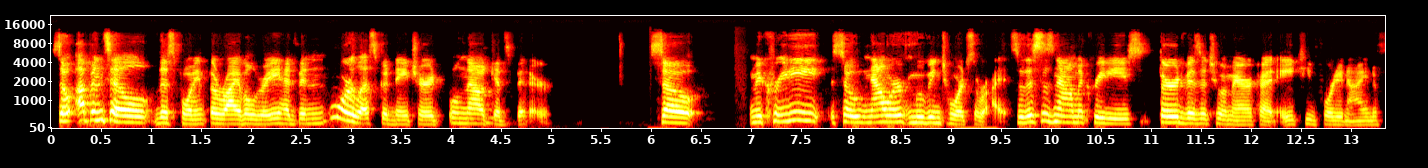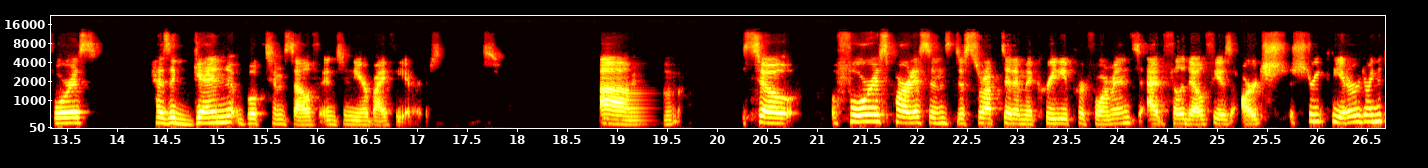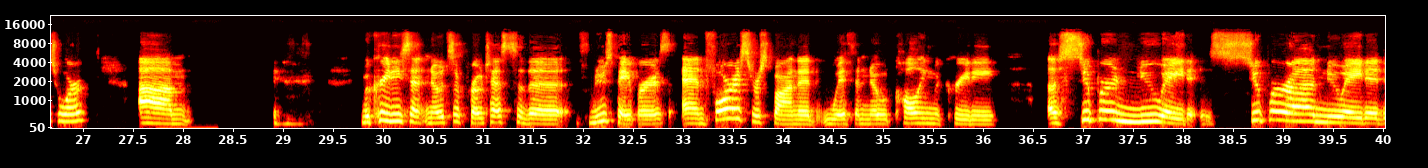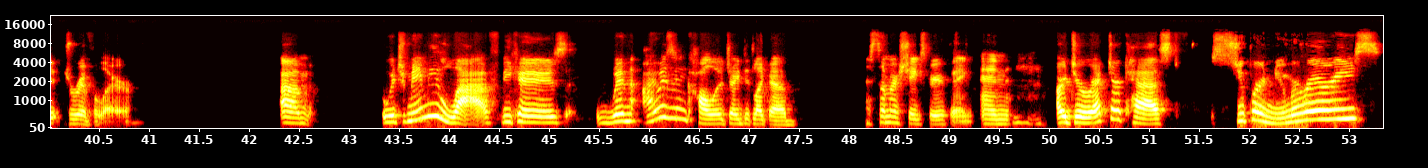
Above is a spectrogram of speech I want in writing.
So up until this point, the rivalry had been more or less good natured. Well, now it gets bitter. So Macready, so now we're moving towards the riot. So this is now Macready's third visit to America in 1849. Forrest has again booked himself into nearby theaters. Um, so Forrest partisans disrupted a Macready performance at Philadelphia's Arch Street Theater during the tour. Um, Macready sent notes of protest to the newspapers, and Forrest responded with a note calling Macready a superannuated, superannuated driveler. Um, which made me laugh because when I was in college, I did like a summer Shakespeare thing, and mm-hmm. our director cast supernumeraries,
